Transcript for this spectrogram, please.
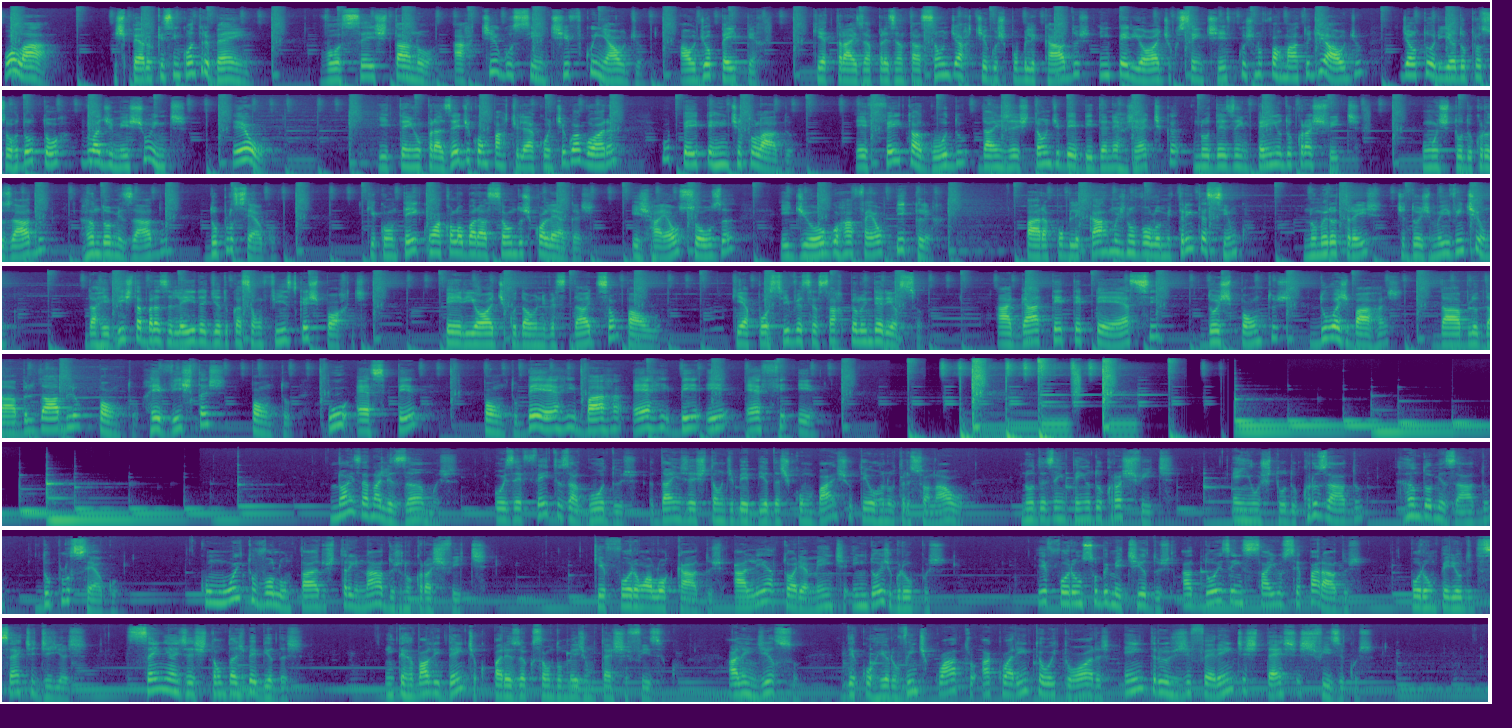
Olá, espero que se encontre bem. Você está no Artigo Científico em Áudio, Audio Paper, que traz a apresentação de artigos publicados em periódicos científicos no formato de áudio, de autoria do professor doutor Vladimir Schwint. Eu! E tenho o prazer de compartilhar contigo agora o paper intitulado Efeito agudo da ingestão de bebida energética no desempenho do CrossFit um estudo cruzado, randomizado, duplo cego, que contei com a colaboração dos colegas Israel Souza e Diogo Rafael Pickler, para publicarmos no volume 35, número 3 de 2021, da Revista Brasileira de Educação Física e Esporte, periódico da Universidade de São Paulo, que é possível acessar pelo endereço https dois pontos, duas barras, www.revistas.usp.br barra RBEFE. Nós analisamos os efeitos agudos da ingestão de bebidas com baixo teor nutricional no desempenho do CrossFit, em um estudo cruzado randomizado, duplo cego, com oito voluntários treinados no CrossFit, que foram alocados aleatoriamente em dois grupos e foram submetidos a dois ensaios separados por um período de sete dias, sem a gestão das bebidas, intervalo idêntico para a execução do mesmo teste físico. Além disso, decorreram 24 a 48 horas entre os diferentes testes físicos.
